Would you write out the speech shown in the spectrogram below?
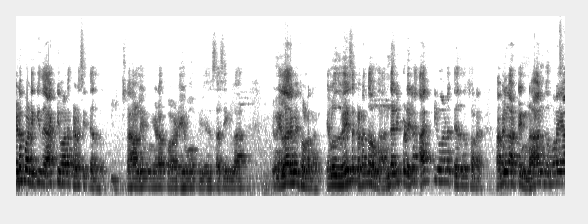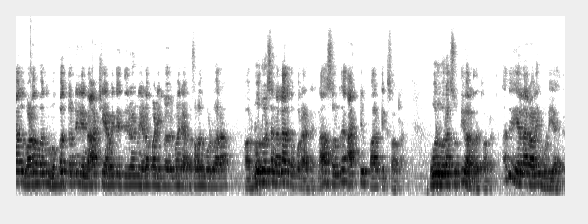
எடப்பாடிக்கு இது ஆக்டிவான கடைசி தேர்தல். ஸ்டாலின் எடப்பாடி ஓபிஎஸ் சசிகலா இவங்க எல்லாருமே சொல்றேன் நான். எழுபது வயசு கடந்தவங்க அந்த அடிப்படையில ஆக்டிவான தேர்தல் சொல்றேன். தமிழ்நாட்டின் நான்கு முறையாவது வளம் வந்து முப்பத்தொன்னில் என் ஆட்சி அமைத்து தீருன்னு எடப்பாடி மாதிரி அப்ப சபதம் போடுவாரா? அவர் நூறு வருஷம் நல்லா இருக்க போறாரு. நான் சொல்றது ஆக்டிவ் பாலிடிக்ஸ் சொல்றேன். ஒரு ஊரா சுத்தி வர்றதை சொல்றேன். அது எல்லாராலையும் முடியாது.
